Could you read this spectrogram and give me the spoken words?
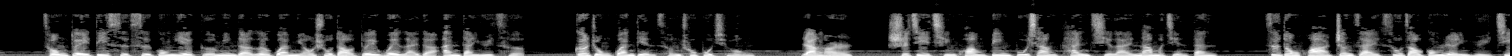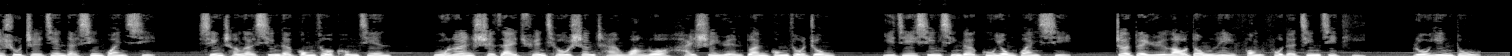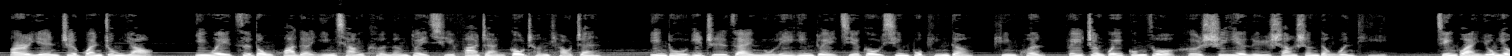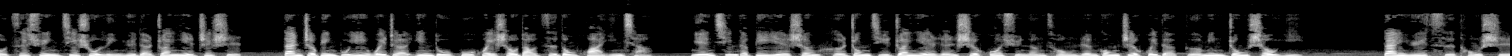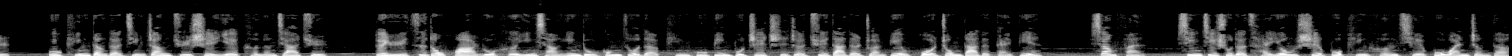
从对第四次工业革命的乐观描述到对未来的黯淡预测，各种观点层出不穷。然而，实际情况并不像看起来那么简单。自动化正在塑造工人与技术之间的新关系，形成了新的工作空间。无论是在全球生产网络还是远端工作中，以及新型的雇佣关系，这对于劳动力丰富的经济体，如印度。而言至关重要，因为自动化的影响可能对其发展构成挑战。印度一直在努力应对结构性不平等、贫困、非正规工作和失业率上升等问题。尽管拥有资讯技术领域的专业知识，但这并不意味着印度不会受到自动化影响。年轻的毕业生和中级专业人士或许能从人工智慧的革命中受益。但与此同时，不平等的紧张局势也可能加剧。对于自动化如何影响印度工作的评估，并不支持着巨大的转变或重大的改变。相反，新技术的采用是不平衡且不完整的，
